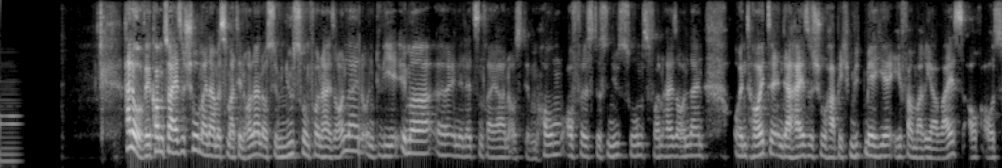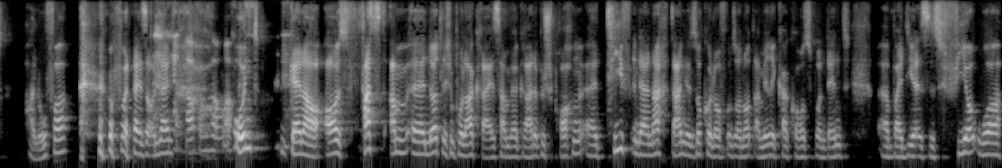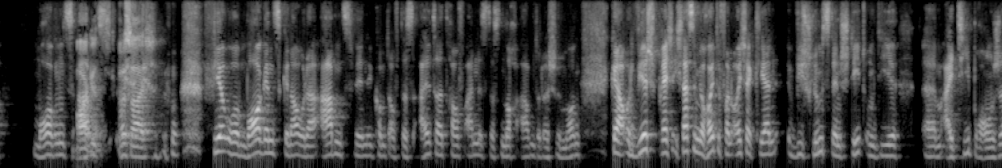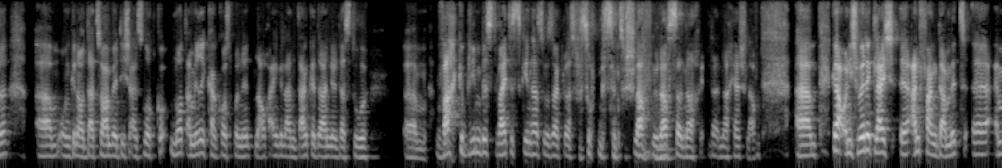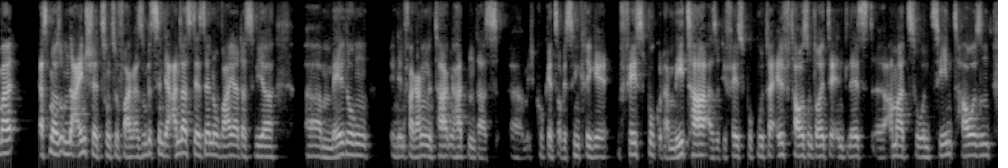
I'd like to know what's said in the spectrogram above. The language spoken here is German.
Hallo, willkommen zur Heise Show. Mein Name ist Martin Holland aus dem Newsroom von Heise Online und wie immer äh, in den letzten drei Jahren aus dem Home Office des Newsrooms von Heise Online. Und heute in der Heise Show habe ich mit mir hier Eva Maria Weiß, auch aus Hannover von Heise Online. Auch im Homeoffice. Und Genau, aus fast am äh, nördlichen Polarkreis haben wir gerade besprochen. Äh, tief in der Nacht, Daniel Sokolov, unser Nordamerika-Korrespondent. Äh, bei dir ist es 4 Uhr morgens. Morgens, grüß euch. 4 Uhr morgens, genau, oder abends, wenn kommt auf das Alter drauf an, ist das noch Abend oder schon morgen. Genau, und wir sprechen, ich lasse mir heute von euch erklären, wie schlimm es denn steht um die ähm, IT-Branche. Ähm, und genau dazu haben wir dich als Nord Nordamerika-Korrespondenten auch eingeladen. Danke, Daniel, dass du ähm, wach geblieben bist. Weitestgehend hast du gesagt, du hast versucht, ein bisschen zu schlafen. Du mhm. darfst dann, nach, dann nachher schlafen. Ähm, genau, und ich würde gleich äh, anfangen damit, äh, einmal erstmal so um eine Einschätzung zu fragen. Also ein bisschen der Anlass der Sendung war ja, dass wir äh, Meldungen in den vergangenen Tagen hatten, dass, ähm, ich gucke jetzt, ob ich es hinkriege, Facebook oder Meta, also die Facebook-Mutter, 11.000 Leute entlässt, äh, Amazon 10.000.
